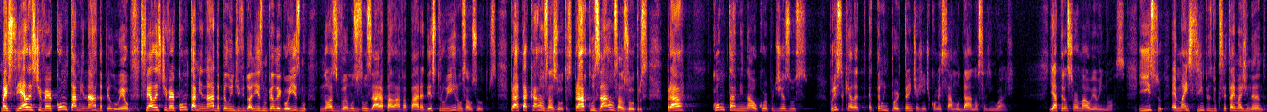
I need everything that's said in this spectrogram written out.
Mas se ela estiver contaminada pelo eu, se ela estiver contaminada pelo individualismo, pelo egoísmo, nós vamos usar a palavra para destruir uns aos outros, para atacar uns aos outros, para acusar uns aos outros, para contaminar o corpo de Jesus. Por isso que ela é tão importante a gente começar a mudar a nossa linguagem e a transformar o eu em nós. E isso é mais simples do que você está imaginando.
